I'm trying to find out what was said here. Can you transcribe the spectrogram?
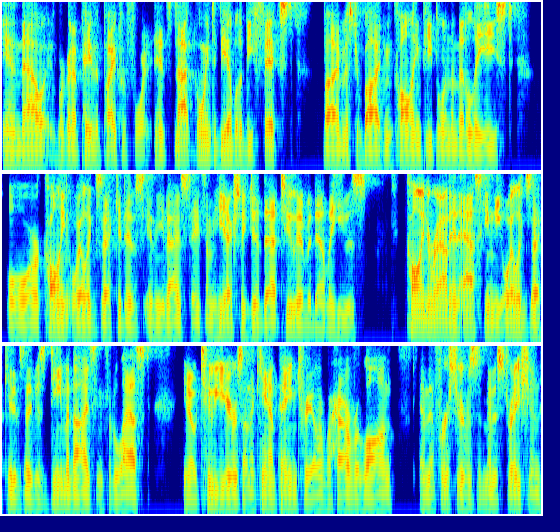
and now we're going to pay the piper for it. And it's not going to be able to be fixed by Mr. Biden calling people in the Middle East or calling oil executives in the United States. I mean, he actually did that too, evidently. He was calling around and asking the oil executives that he was demonizing for the last, you know, two years on the campaign trail or however long, and the first year of his administration,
